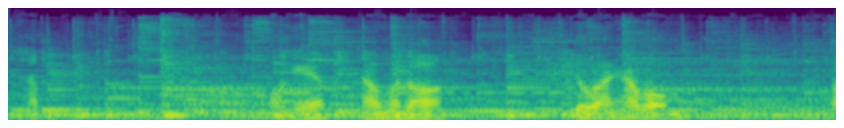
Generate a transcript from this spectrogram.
นะครับ โอเคครับเรามารอดูกันครับผม ไป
